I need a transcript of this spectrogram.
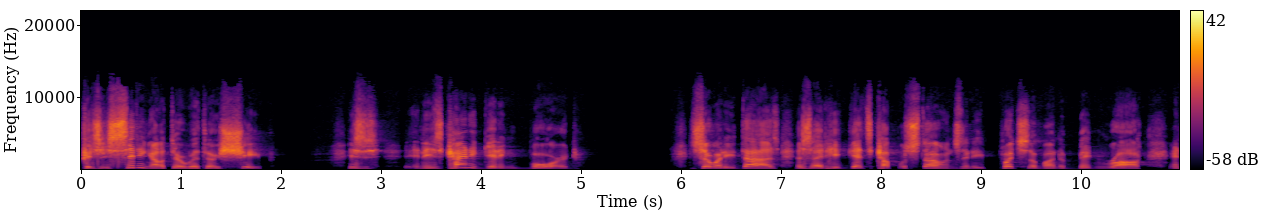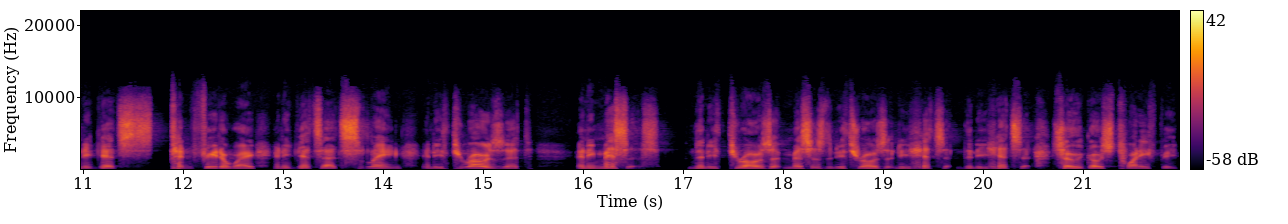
because he's sitting out there with those sheep. He's, and he's kind of getting bored. So what he does is that he gets a couple stones and he puts them on a big rock and he gets 10 feet away and he gets that sling and he throws it and he misses. Then he throws it, misses, then he throws it and he hits it. Then he hits it. So he goes 20 feet,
